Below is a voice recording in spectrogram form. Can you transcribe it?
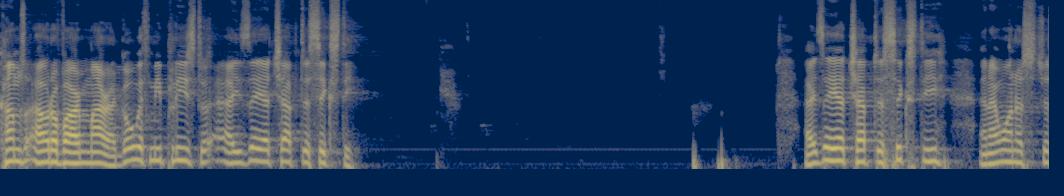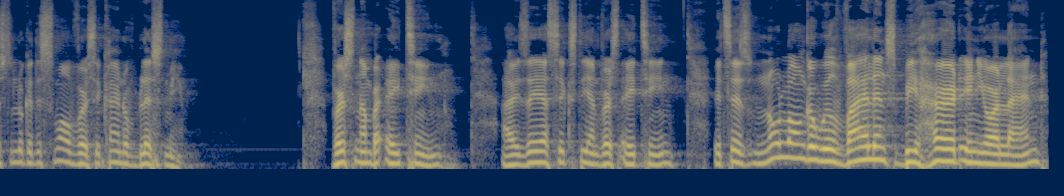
comes out of our Mara. Go with me, please, to Isaiah chapter 60. Isaiah chapter 60, and I want us just to look at this small verse. It kind of blessed me. Verse number 18, Isaiah 60 and verse 18. It says, No longer will violence be heard in your land,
